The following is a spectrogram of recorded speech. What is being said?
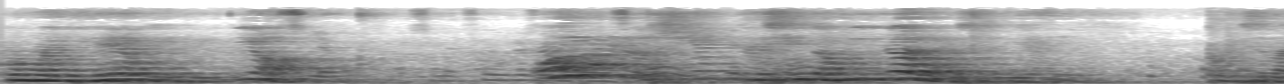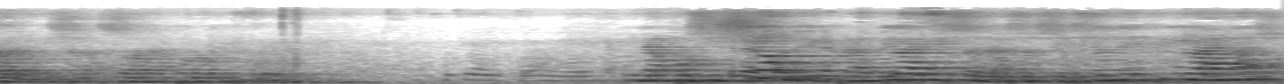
como el dinero que invirtió. Hoy 200, 300 mil dólares el bien. Porque se valorizó la zona, por lo que fue. En la posición que planteó eso la Asociación de Escribanos,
